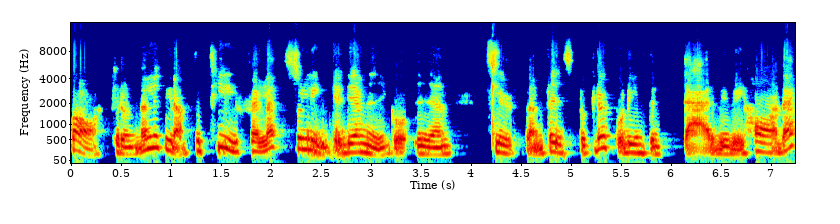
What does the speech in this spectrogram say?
bakgrunden lite grann. För tillfället så ligger Diamigo i en sluten Facebookgrupp och det är inte där vi vill ha det.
